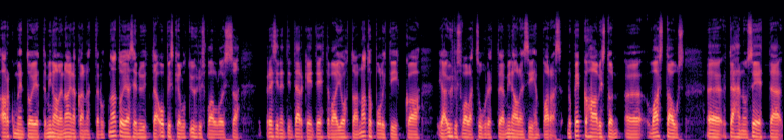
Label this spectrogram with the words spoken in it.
argumentoi, että minä olen aina kannattanut NATO-jäsenyyttä, opiskellut Yhdysvalloissa, presidentin tärkein tehtävä on johtaa NATO-politiikkaa – ja Yhdysvallat-suhdetta ja minä olen siihen paras. No Pekka Haaviston ö, vastaus ö, tähän on se, että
